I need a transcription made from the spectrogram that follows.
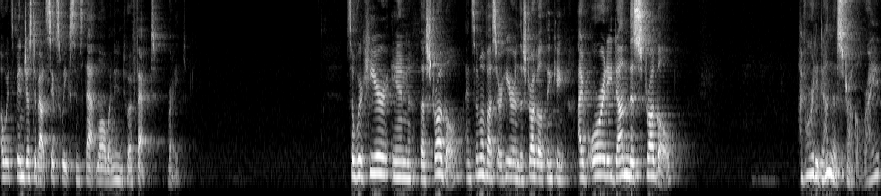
Oh, it's been just about six weeks since that law went into effect, right? So we're here in the struggle, and some of us are here in the struggle thinking, I've already done this struggle. I've already done this struggle, right?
